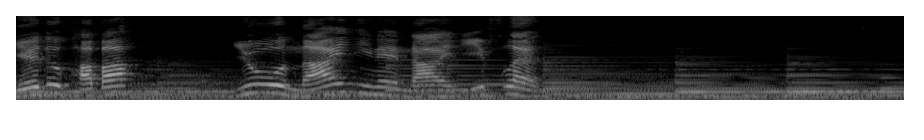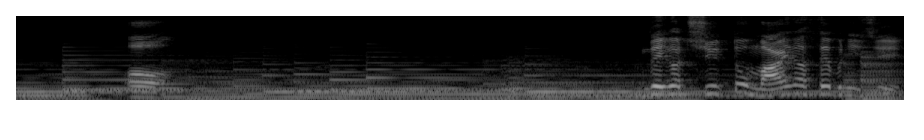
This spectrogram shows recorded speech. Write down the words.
얘도 봐봐. 요 9이네 9 E flat 근데 이거 G 또 마이너 7이지.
